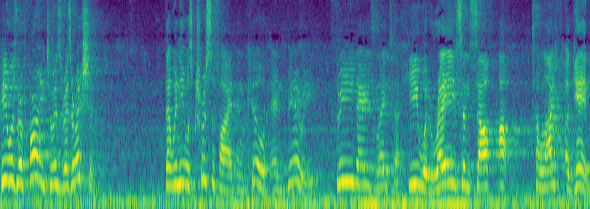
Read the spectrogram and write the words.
He was referring to his resurrection. That when he was crucified and killed and buried, three days later, he would raise himself up to life again.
